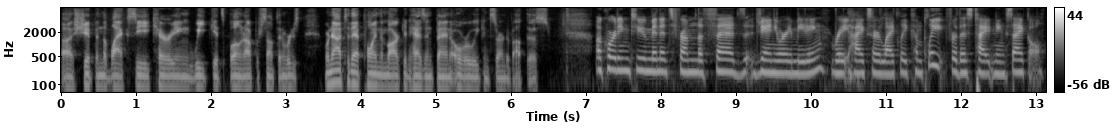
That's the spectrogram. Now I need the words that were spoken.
uh, ship in the black sea carrying wheat gets blown up or something. We're just we're not to that point. The market hasn't been overly concerned about this According to minutes from the Fed's January meeting, rate hikes are likely complete for this tightening cycle.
